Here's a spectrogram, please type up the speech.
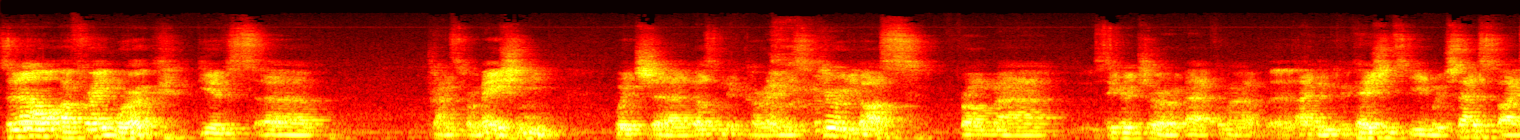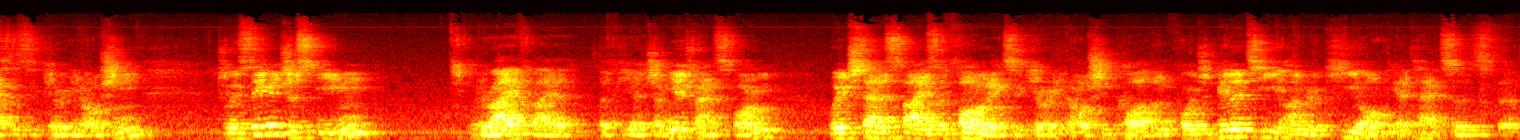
So now our framework gives a transformation which uh, doesn't incur any security loss from a signature, uh, from an identification scheme which satisfies the security notion to a signature scheme derived by the Fiat-Shamir transform which satisfies the following security notion called unforgeability under key-only attacks. So is the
